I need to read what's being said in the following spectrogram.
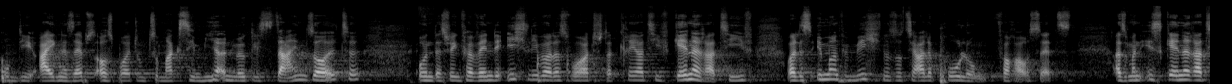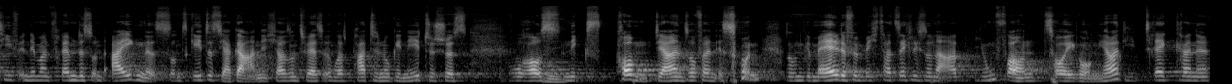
um die eigene Selbstausbeutung zu maximieren, möglichst sein sollte. Und deswegen verwende ich lieber das Wort statt kreativ generativ, weil es immer für mich eine soziale Polung voraussetzt. Also man ist generativ, indem man Fremdes und Eigenes, sonst geht es ja gar nicht, ja, sonst wäre es irgendwas Parthenogenetisches, woraus mhm. nichts kommt. Ja. Insofern ist so ein, so ein Gemälde für mich tatsächlich so eine Art Jungfrauenzeugung. Ja. Die trägt keine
